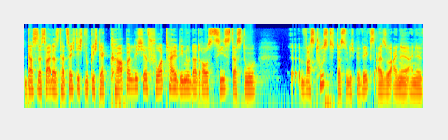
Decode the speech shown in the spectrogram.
das ist das Zweite, ist tatsächlich wirklich der körperliche Vorteil, den du daraus ziehst, dass du was tust, dass du dich bewegst, also eine, eine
